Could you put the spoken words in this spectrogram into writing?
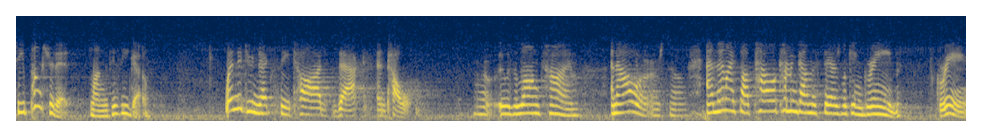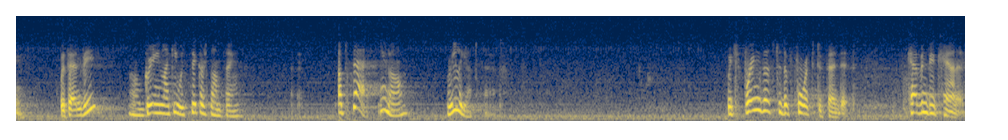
She punctured it, along with his ego. When did you next see Todd, Zach, and Powell? Well, it was a long time. An hour or so. And then I saw Powell coming down the stairs looking green. Green. With envy? Oh, green like he was sick or something. Upset, you know. Really upset. Which brings us to the fourth defendant, Kevin Buchanan.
